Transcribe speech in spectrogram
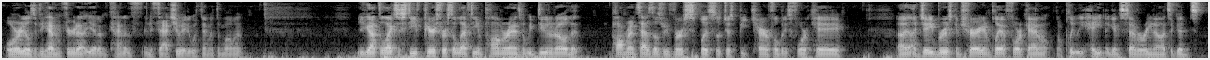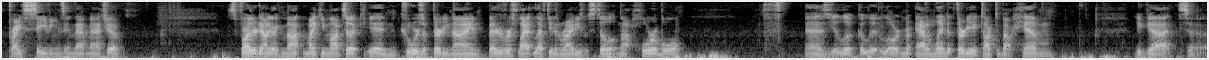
Orioles, if you haven't figured out yet, I'm kind of infatuated with them at the moment. You got the likes of Steve Pearce versus the lefty and Pomeranz, but we do know that Pomeranz has those reverse splits, so just be careful. But he's 4K. Uh, a Jay Bruce contrarian play at 4K. I don't completely hate against Severino. It's a good price savings in that matchup. It's farther down, like Mikey Matuk in Coors at 39. Better versus lefty than righties, but still not horrible as you look a little lower. Adam Lind at 38 talked about him. You got uh,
